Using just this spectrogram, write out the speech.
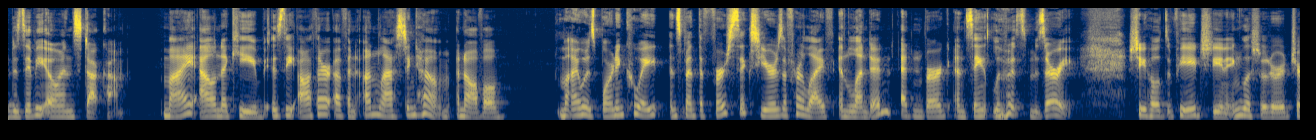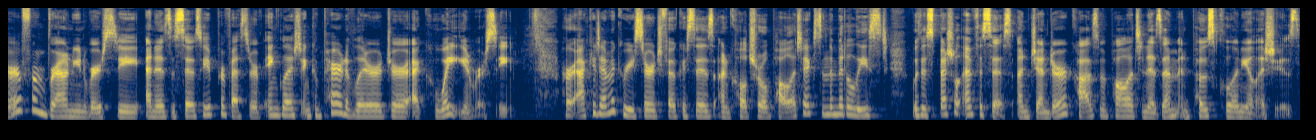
to zibbyowens.com. Mai Al-Nakib is the author of An Unlasting Home, a novel. Mai was born in Kuwait and spent the first six years of her life in London, Edinburgh, and St. Louis, Missouri. She holds a PhD in English literature from Brown University and is Associate Professor of English and Comparative Literature at Kuwait University. Her academic research focuses on cultural politics in the Middle East with a special emphasis on gender, cosmopolitanism, and post colonial issues.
